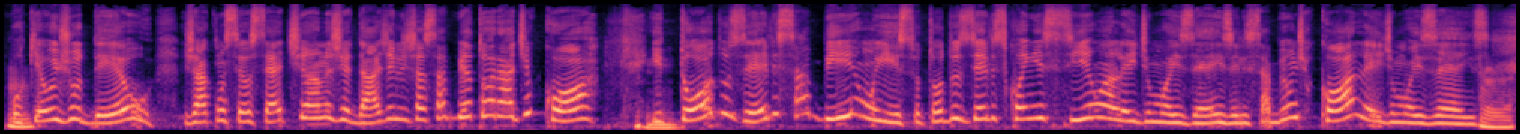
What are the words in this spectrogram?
porque o judeu, já com seus sete anos de idade, ele já sabia Torá de cor, e todos eles sabiam isso, todos eles conheciam a lei de Moisés, eles sabiam de cor a lei de Moisés. É.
